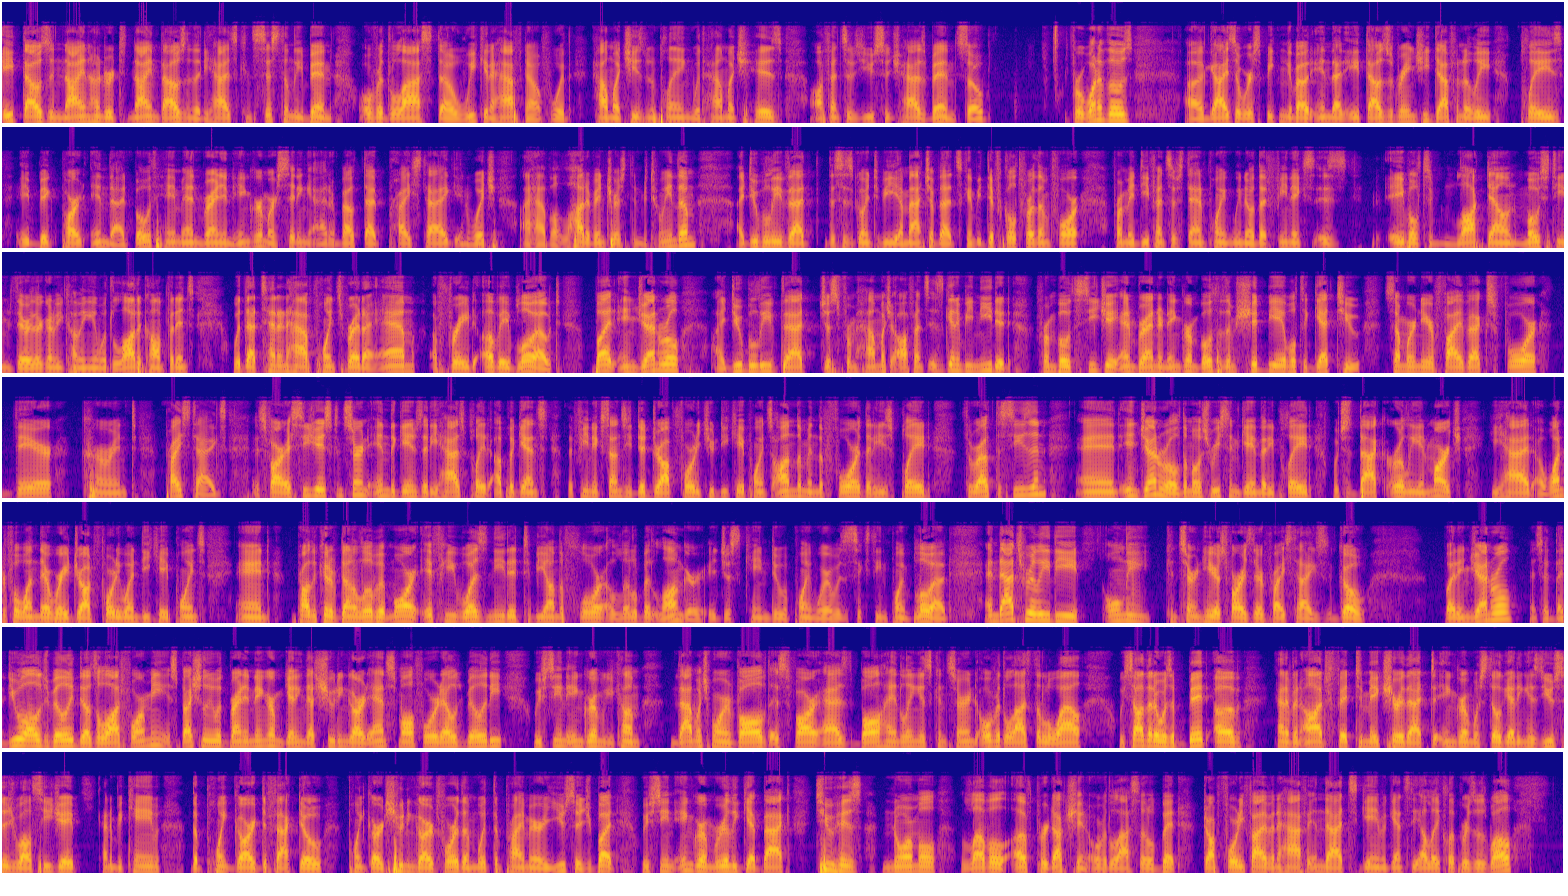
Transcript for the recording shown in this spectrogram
8,900 to 9,000 that he has consistently been over the last uh, week and a half now with how much he's been playing, with how much his offensive usage has been. So, for one of those uh, guys that we're speaking about in that 8,000 range, he definitely plays a big part in that. Both him and Brandon Ingram are sitting at about that price tag in which I have a lot of interest in between them. I do believe that this is going to be a matchup that's going to be difficult for them for from a defensive standpoint. We know that Phoenix is able to lock down most teams there. They're going to be coming in with a lot of confidence. With that 10.5 point spread, I am afraid of a blowout. But in general, I do believe that just from how much offense is going to be needed from both CJ and Brandon Ingram, both of them should be able to get to somewhere near 5x for their current price tags. As far as CJ is concerned, in the games that he has played up against the Phoenix Suns, he did drop 42 DK points on them in the four that he's played throughout the season. And in general, the most recent game that he played, which is back early in March, he had a wonderful one there where he dropped 41 DK points and probably could have done a little bit more if he was needed to be on the floor a little bit longer. It just came to a point where it was a 16 point blowout. And that's really the only concern here as far as their price tags go. But in general, I said that dual eligibility does a lot for me, especially with Brandon Ingram getting that shooting guard and small forward eligibility. We've seen Ingram become that much more involved as far as ball handling is concerned over the last little while. We saw that it was a bit of kind of an odd fit to make sure that Ingram was still getting his usage while CJ kind of became the point guard de facto point guard shooting guard for them with the primary usage. But we've seen Ingram really get back to his normal level of production over the last little bit. Dropped 45 and a half in that game against the LA Clippers as well.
